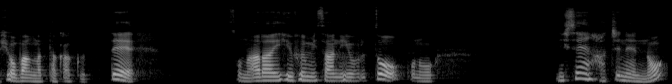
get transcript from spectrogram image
評判が高くって、その荒井ひふみさんによると、この2008年の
